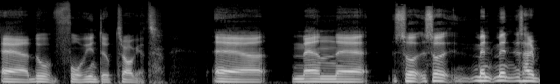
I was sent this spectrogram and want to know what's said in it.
eh, då får vi ju inte uppdraget. Eh, men, eh, så, så, men, men så här,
